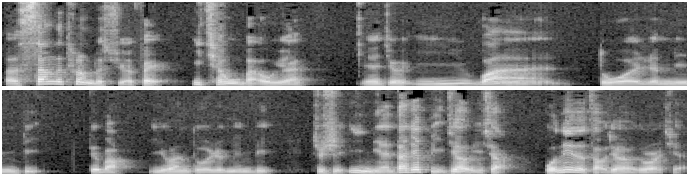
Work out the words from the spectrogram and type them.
呃三个 term 的学费一千五百欧元，也就一万。多人民币，对吧？一万多人民币，就是一年。大家比较一下，国内的早教要多少钱，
